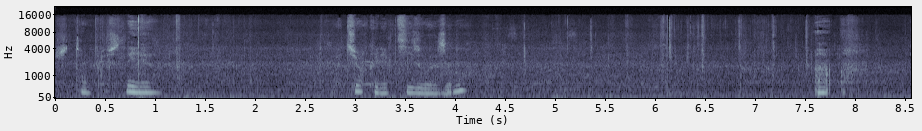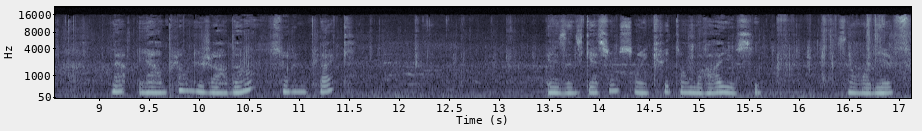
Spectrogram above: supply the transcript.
J'entends plus les voitures que les petits oiseaux. Ah, là, il y a un plan du jardin sur une plaque. Et les indications sont écrites en braille aussi. C'est en relief.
